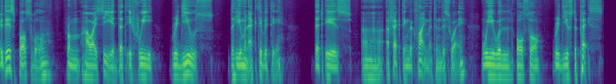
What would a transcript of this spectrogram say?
it is possible from how I see it that if we reduce the human activity that is uh, affecting the climate in this way, we will also reduce the pace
